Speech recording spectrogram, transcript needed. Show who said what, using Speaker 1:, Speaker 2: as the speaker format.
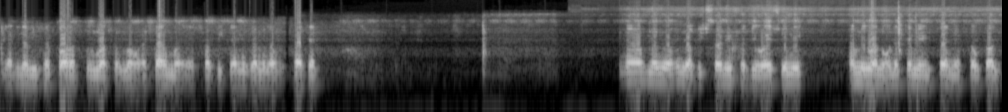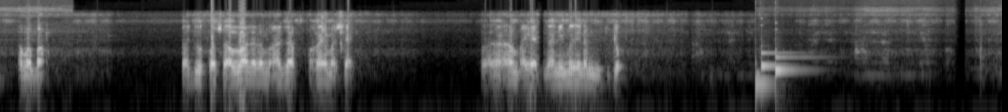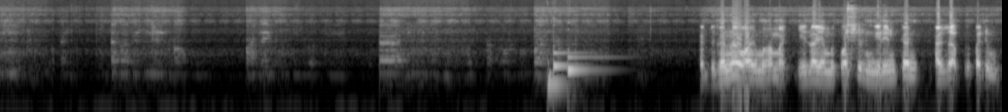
Speaker 1: Ya Nabi Rasulullah sallallahu alaihi wasallam wa sabika nizam ila fatih. Inna Rahman Rabbi Shalli Fadi wa Yasini Amin wa nu'una temni insan yang sautal Amma Tajuk kuasa Allah dalam azab orang yang maksiat Surah Al-Am ayat 65 dan 67 Katakanlah wahai Muhammad, dialah yang berkuasa mengirimkan azab kepadamu.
